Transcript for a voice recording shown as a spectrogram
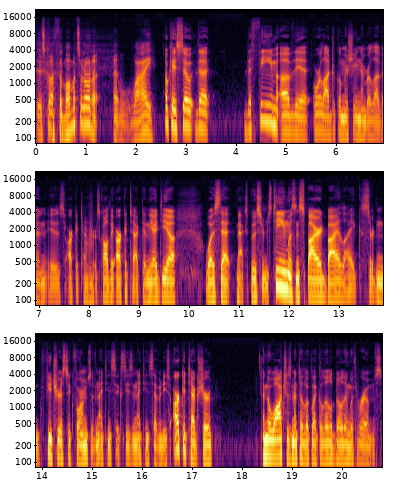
it's got a thermometer on it. Uh, why? Okay, so the the theme of the horological machine number 11 is architecture. It's called the architect and the idea was that Max Büsser and his team was inspired by like certain futuristic forms of 1960s and 1970s architecture and the watch is meant to look like a little building with rooms.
